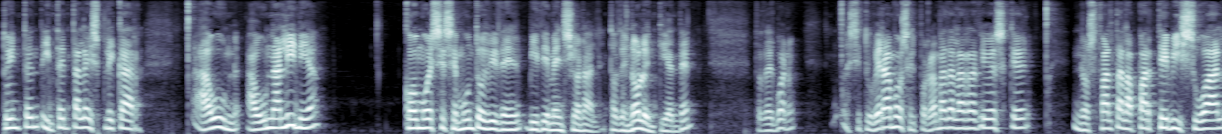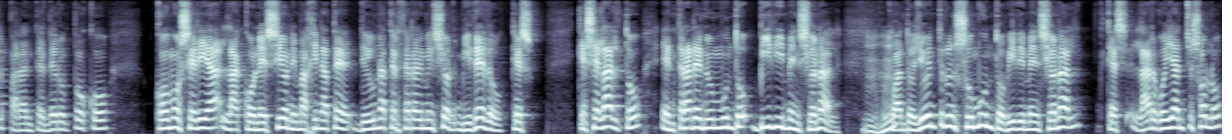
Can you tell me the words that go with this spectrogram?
tú inténtale explicar a, a una línea cómo es ese mundo bidimensional. Entonces no lo entienden. Entonces, bueno, si tuviéramos, el problema de la radio es que nos falta la parte visual para entender un poco cómo sería la conexión, imagínate, de una tercera dimensión, mi dedo, que es que es el alto, entrar en un mundo bidimensional. Cuando yo entro en su mundo bidimensional, que es largo y ancho solo,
